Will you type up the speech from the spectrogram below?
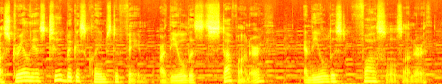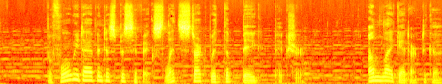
Australia's two biggest claims to fame are the oldest stuff on Earth and the oldest fossils on Earth. Before we dive into specifics, let's start with the big picture. Unlike Antarctica,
